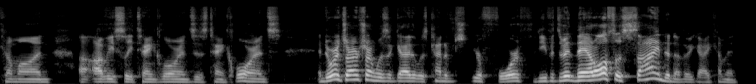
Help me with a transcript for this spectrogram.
come on. Uh, obviously, Tank Lawrence is Tank Lawrence, and Dorance Armstrong was a guy that was kind of your fourth defensive end. They had also signed another guy come in.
